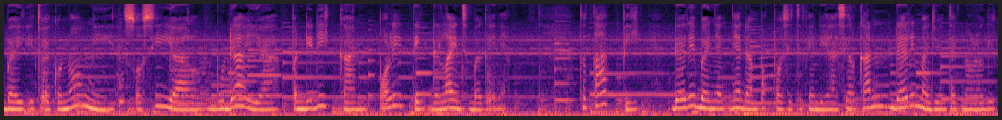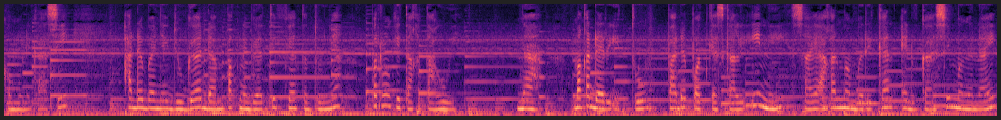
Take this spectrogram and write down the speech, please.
baik itu ekonomi, sosial, budaya, pendidikan, politik, dan lain sebagainya. Tetapi, dari banyaknya dampak positif yang dihasilkan dari majunya teknologi komunikasi, ada banyak juga dampak negatif yang tentunya perlu kita ketahui. Nah, maka dari itu, pada podcast kali ini saya akan memberikan edukasi mengenai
